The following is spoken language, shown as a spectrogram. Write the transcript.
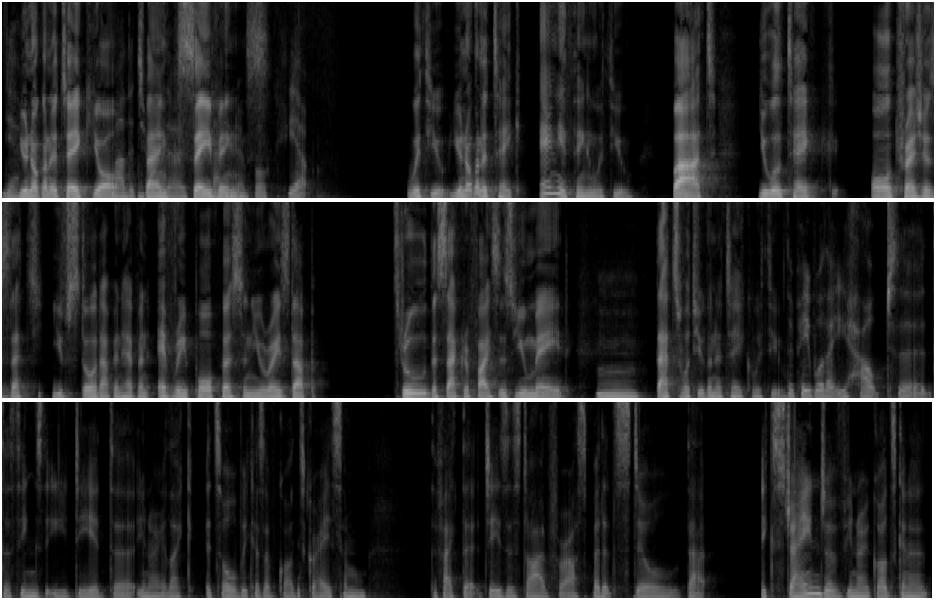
yeah. You're not going to take your bank always said that in her savings. Yep. with you. You're not going to take anything with you, but you will take all treasures that you've stored up in heaven. Every poor person you raised up through the sacrifices you made. Mm. That's what you're going to take with you. The people that you helped, the the things that you did, the you know, like it's all because of God's grace and the fact that Jesus died for us. But it's still that exchange of you know God's going to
